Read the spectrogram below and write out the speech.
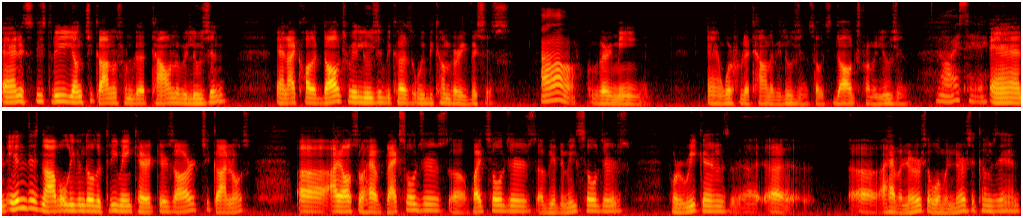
And it's these three young Chicanos from the town of Illusion. And I call it Dogs from Illusion because we become very vicious Oh, very mean. And we're from the town of Illusion, so it's dogs from Illusion. Oh, I see. And in this novel, even though the three main characters are Chicanos, I also have black soldiers, uh, white soldiers, uh, Vietnamese soldiers, Puerto Ricans. Uh, uh, uh, I have a nurse, a woman nurse that comes in,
